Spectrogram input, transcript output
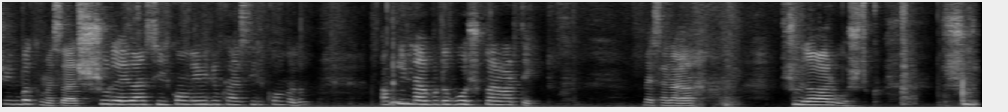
Çünkü bakın mesela şuraya ben silikonlayabildiğim kadar silikonladım. Ama illa burada boşluklar var tek. Mesela şurada var boşluk. Şur,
